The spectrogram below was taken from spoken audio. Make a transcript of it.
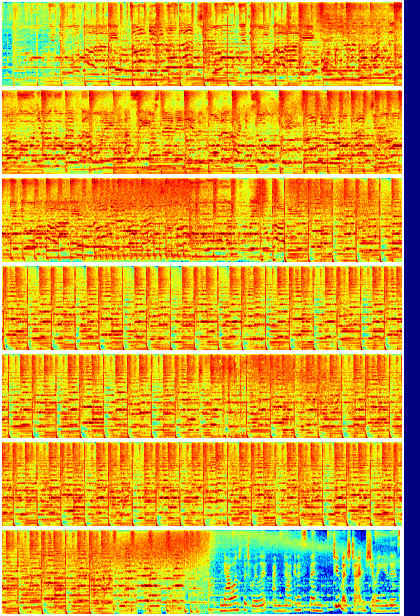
The toilet. I'm not going to spend too much time showing you this,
